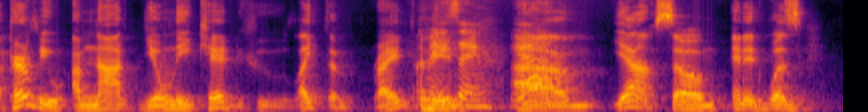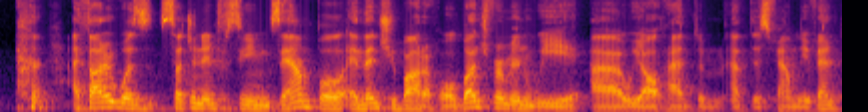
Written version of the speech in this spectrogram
apparently I'm not the only kid who liked them, right? I mean, Amazing. Yeah. Um, yeah. So, and it was, I thought it was such an interesting example. And then she bought a whole bunch of them, and we uh, we all had them at this family event.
